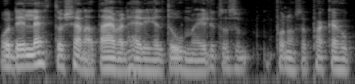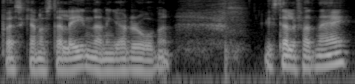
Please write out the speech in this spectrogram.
Och det är lätt att känna att Nej, men det här är helt omöjligt och så på något sätt packa ihop väskan och ställa in den i garderoben. Istället för att nej,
